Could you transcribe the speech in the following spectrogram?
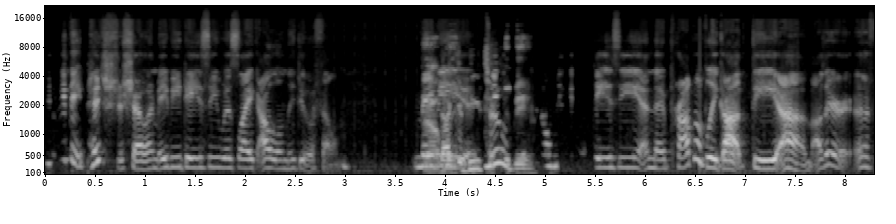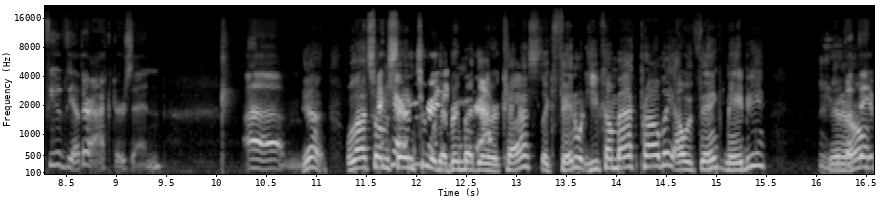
maybe they pitched a show, and maybe Daisy was like, "I'll only do a film." Maybe that could be too. Could be. only get Daisy, and they probably got the um, other a few of the other actors in. Um, Yeah. Well, that's what I I'm saying too. Would they bring back the other cast? Like Finn, would he come back? Probably. I would think maybe. You know. they, they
